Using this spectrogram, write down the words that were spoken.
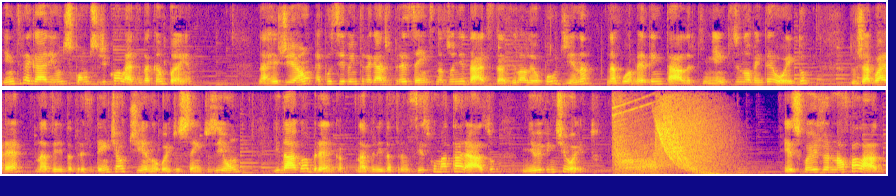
e entregar em um dos pontos de coleta da campanha. Na região, é possível entregar os presentes nas unidades da Vila Leopoldina, na Rua Mergenthaler 598, do Jaguaré, na Avenida Presidente Altino 801 e da Água Branca, na Avenida Francisco Matarazzo 1028. Esse foi o Jornal Falado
